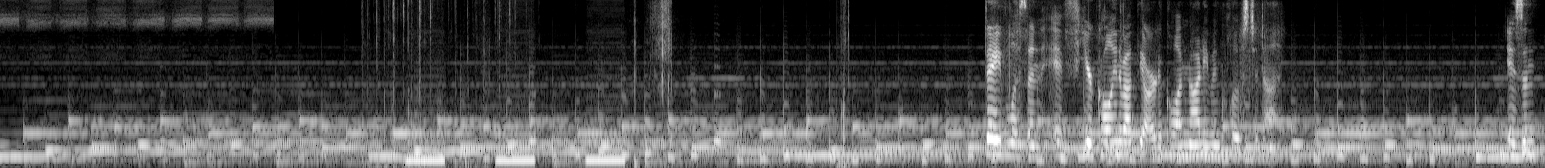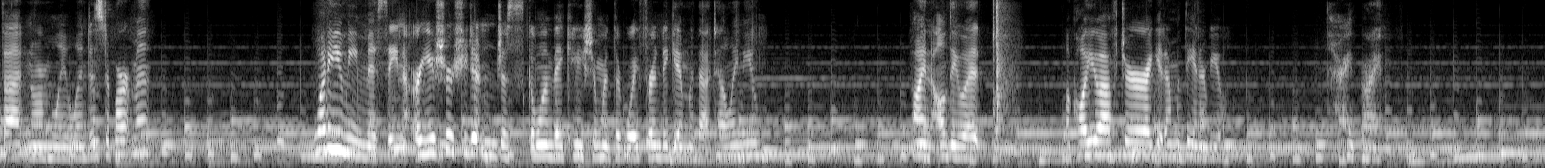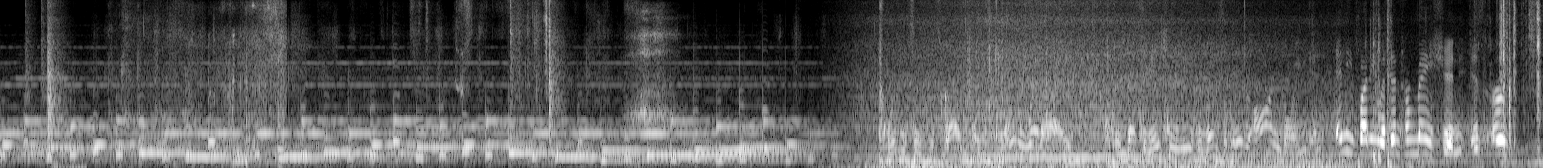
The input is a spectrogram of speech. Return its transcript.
Dave, listen, if you're calling about the article, I'm not even close to done. Isn't that normally Linda's department? What do you mean missing? Are you sure she didn't just go on vacation with her boyfriend again without telling you? Fine, I'll do it. I'll call you after I get done with the interview. All right, bye. Described glowing red eyes. Investigation of these events is ongoing, and anybody with information is urged.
